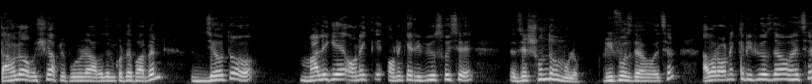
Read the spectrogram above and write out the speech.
তাহলে অবশ্যই আপনি পুনরায় আবেদন করতে পারবেন। যেহেতু মালিকে অনেক, অনেকে রিভিউজ হয়েছে, যে সন্দেহমূলক রিফিউজ দেওয়া হয়েছে, আবার অনেকে রিফিউজ দেওয়া হয়েছে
